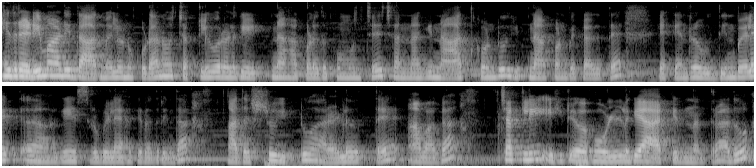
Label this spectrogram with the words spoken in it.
ಇದು ರೆಡಿ ಮಾಡಿದ್ದಾದ್ಮೇಲೂ ಕೂಡ ನಾವು ಚಕ್ಲಿ ಒರಳಿಗೆ ಹಿಟ್ಟನ್ನ ಹಾಕೊಳ್ಳೋದಕ್ಕೂ ಮುಂಚೆ ಚೆನ್ನಾಗಿ ನಾದ್ಕೊಂಡು ಹಿಟ್ಟನ್ನ ಹಾಕ್ಕೊಳ್ಬೇಕಾಗುತ್ತೆ ಯಾಕೆಂದರೆ ಉದ್ದಿನಬೇಳೆ ಹಾಗೆ ಹೆಸರು ಬೇಳೆ ಹಾಕಿರೋದ್ರಿಂದ ಆದಷ್ಟು ಹಿಟ್ಟು ಅರಳುತ್ತೆ ಆವಾಗ ಚಕ್ಲಿ ಹಿಟ್ಟು ಹೋಳಿಗೆ ಹಾಕಿದ ನಂತರ ಅದು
